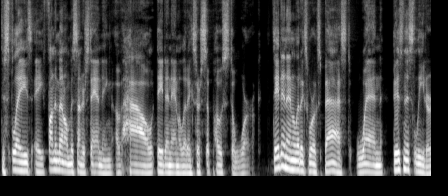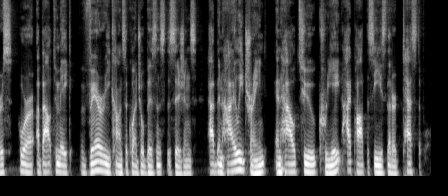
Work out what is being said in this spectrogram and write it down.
displays a fundamental misunderstanding of how data and analytics are supposed to work. Data and analytics works best when business leaders who are about to make very consequential business decisions have been highly trained in how to create hypotheses that are testable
